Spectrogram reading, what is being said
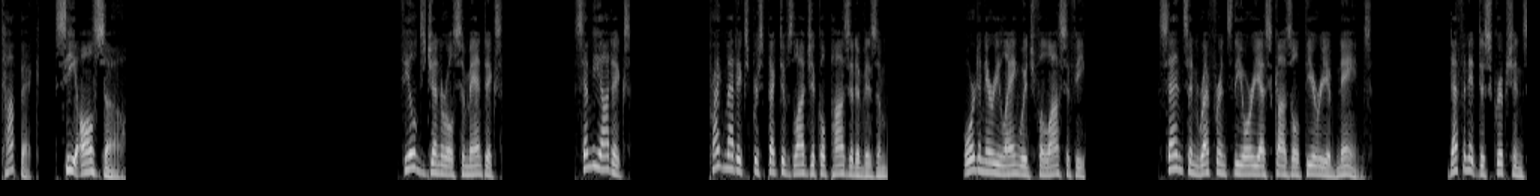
Topic: See also Fields General semantics Semiotics Pragmatics perspectives Logical positivism Ordinary language philosophy Sense and reference the Escazol theory of names Definite descriptions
